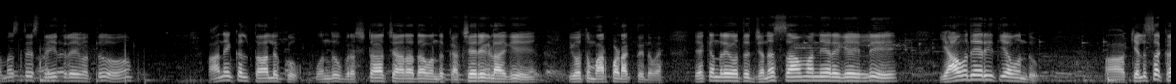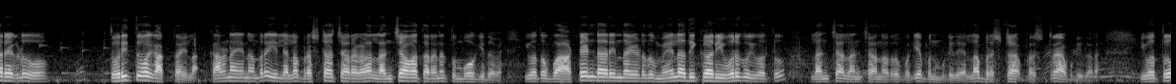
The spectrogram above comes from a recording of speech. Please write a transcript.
ನಮಸ್ತೆ ಸ್ನೇಹಿತರೆ ಇವತ್ತು ಆನೇಕಲ್ ತಾಲೂಕು ಒಂದು ಭ್ರಷ್ಟಾಚಾರದ ಒಂದು ಕಚೇರಿಗಳಾಗಿ ಇವತ್ತು ಮಾರ್ಪಾಡಾಗ್ತಿದ್ದಾವೆ. ಯಾಕಂದರೆ ಇವತ್ತು ಜನಸಾಮಾನ್ಯರಿಗೆ ಇಲ್ಲಿ ಯಾವುದೇ ರೀತಿಯ ಒಂದು ಕೆಲಸ ಕಾರ್ಯಗಳು ತ್ವರಿತವಾಗಿ ಆಗ್ತಾ ಇಲ್ಲ. ಕಾರಣ ಏನಂದರೆ ಇಲ್ಲೆಲ್ಲ ಭ್ರಷ್ಟಾಚಾರಗಳ ಲಂಚಾವತಾರನೇ ತುಂಬ ಹೋಗಿದ್ದಾವೆ ಇವತ್ತು ಒಬ್ಬ ಅಟೆಂಡರಿಂದ ಹಿಡಿದು ಮೇಲಧಿಕಾರಿವರೆಗೂ ಇವತ್ತು ಲಂಚ ಲಂಚ ಅನ್ನೋದ್ರ ಬಗ್ಗೆ ಬಂದ್ಬಿಟ್ಟಿದೆ. ಎಲ್ಲ ಭ್ರಷ್ಟ, ಭ್ರಷ್ಟರೇ ಆಗ್ಬಿಟ್ಟಿದ್ದಾರೆ. ಇವತ್ತು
